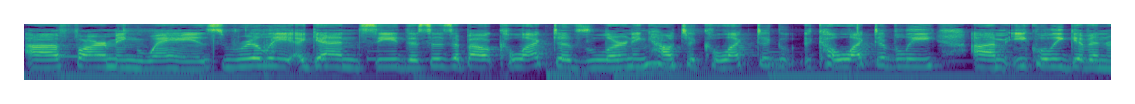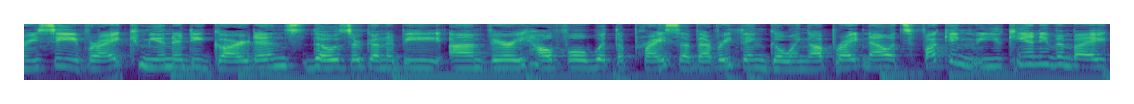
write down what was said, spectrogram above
uh, farming ways. Really, again, see, this is about collectives learning how to collect- collectively um, equally give and receive, right? Community gardens, those are going to be um, very helpful with the price of everything going up right now. It's fucking, you can't even buy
